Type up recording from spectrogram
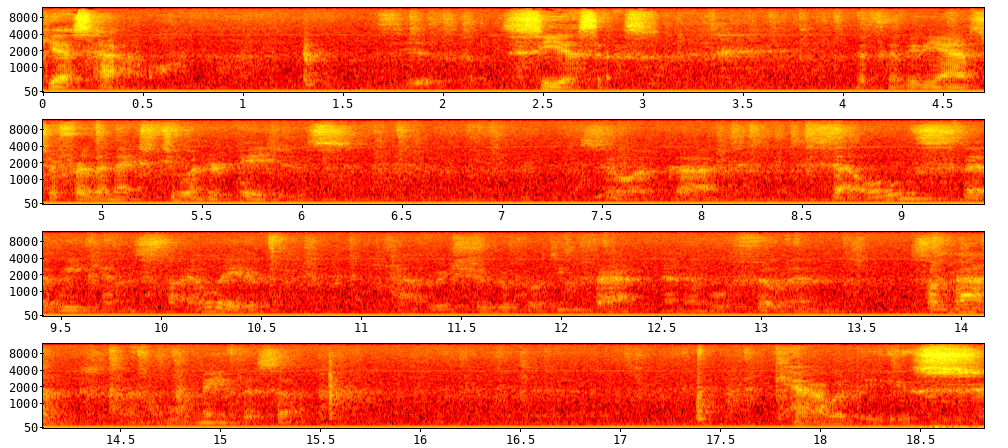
Guess how? CSS. CSS. That's going to be the answer for the next 200 pages. So I've got cells that we can style later, calories, sugar, protein, fat, and then we'll fill in some values. I don't know, we'll make this up. Calories.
